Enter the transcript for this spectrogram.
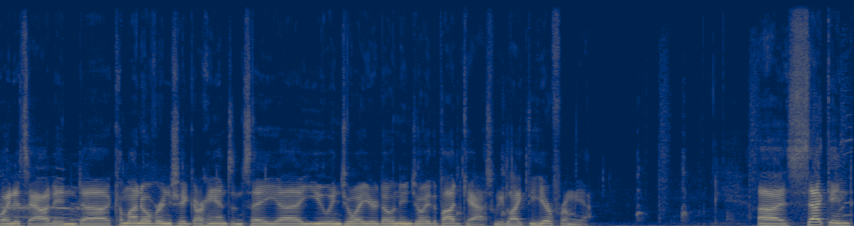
point us out. And uh, come on over and shake our hands and say uh, you enjoy or don't enjoy the podcast. We'd like to hear from you. Uh, second,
